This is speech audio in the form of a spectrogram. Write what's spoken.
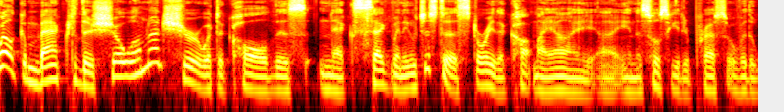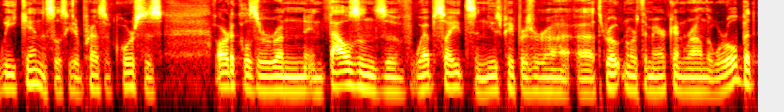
Welcome back to the show. Well, I'm not sure what to call this next segment. It was just a story that caught my eye uh, in Associated Press over the weekend. Associated Press, of course, is articles are run in thousands of websites and newspapers are, uh, uh, throughout North America and around the world. But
